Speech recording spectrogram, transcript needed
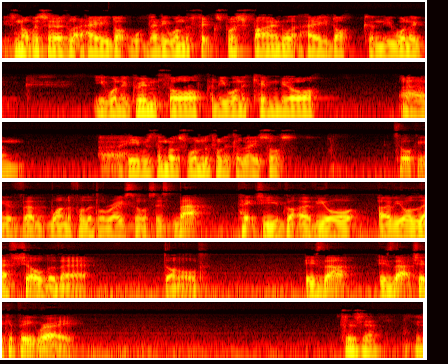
his novice hurdle at Haydock. Then he won the Fixed Brush final at Haydock, and he won a he won a Grimthorpe, and he won a Kim Muir. Um, uh, he was the most wonderful little racehorse. Talking of um, wonderful little racehorses, that picture you've got over your over your left shoulder there, Donald, is that is that Chickapeake Ray? Is, yeah. Yeah.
